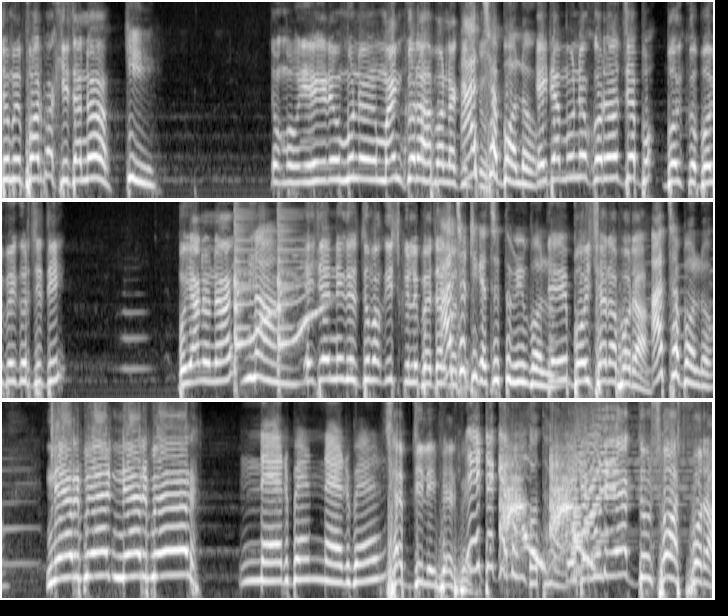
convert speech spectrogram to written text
তুমি পড়বা কি জানো? কি? তুমি এটা মনে মাইন্ড করা হবে না কিন্তু। আচ্ছা, বলো। এটা মনে করো যে ব- বই কো- বই বই করছি দি। বই আনো না না। এই যে নাকি তোমাকে স্কুলে বেজার আচ্ছা ঠিক আছে তুমি বলো। এই বই ছাড়া পড়া। আচ্ছা বলো। নেরবের নেরবের নেরবেন নেরবেন সব দিলেই ফেরবে এটা কেমন কথা? এটা মনে একদম সহজ পড়া।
